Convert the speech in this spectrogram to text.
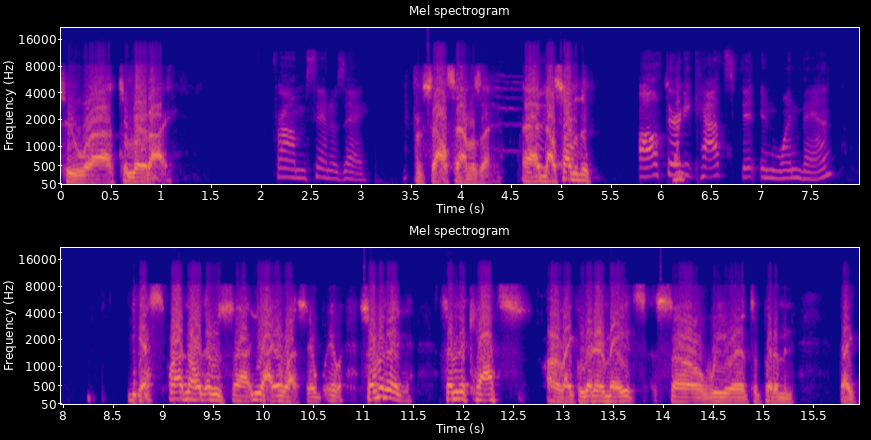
to uh, to Lodi From San Jose. from South San Jose. Uh, So now some of the All 30 cats fit in one van. Yes. Well, no, it was. Uh, yeah, it was. It, it, some of the some of the cats are like litter mates, so we were able to put them in like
